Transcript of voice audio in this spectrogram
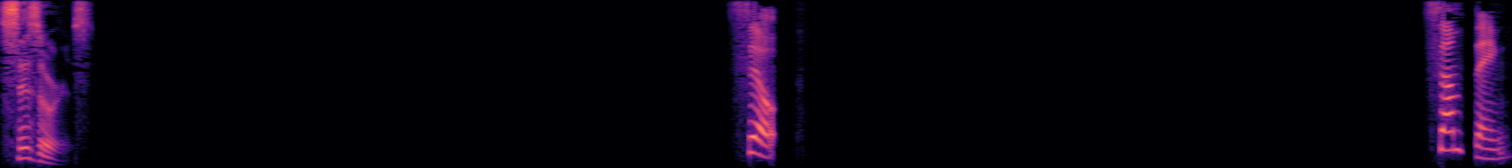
scissors. Silk, something.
